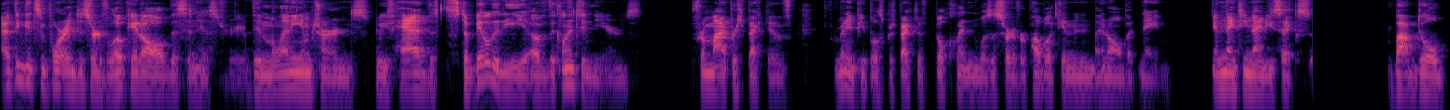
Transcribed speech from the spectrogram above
I think it's important to sort of locate all of this in history. The millennium turns. We've had the stability of the Clinton years. From my perspective, from many people's perspective, Bill Clinton was a sort of Republican in, in all but name. In 1996, Bob Dole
